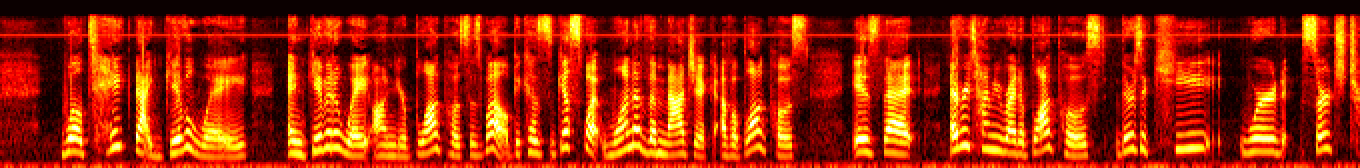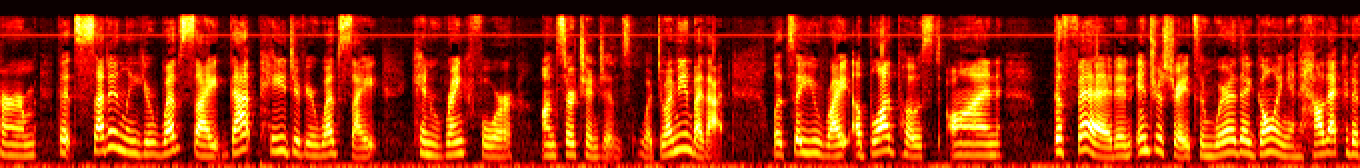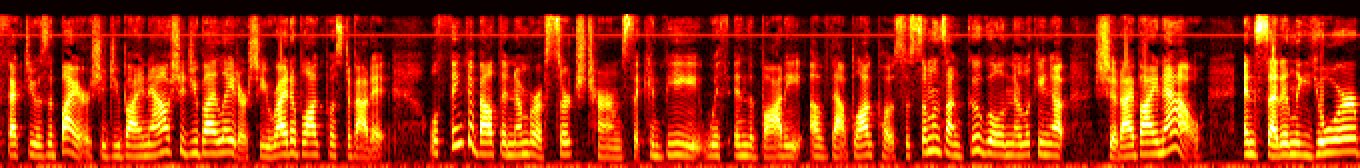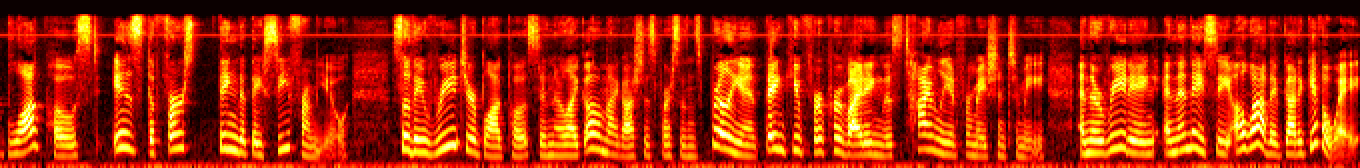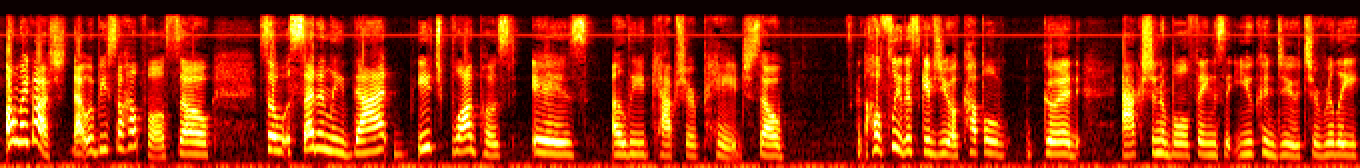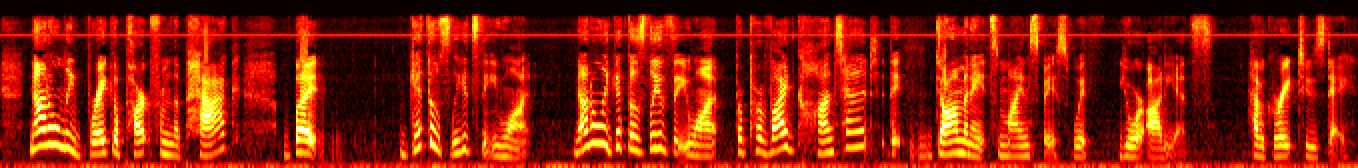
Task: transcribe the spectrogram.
Well, take that giveaway and give it away on your blog post as well. Because guess what? One of the magic of a blog post is that every time you write a blog post, there's a keyword search term that suddenly your website, that page of your website, can rank for on search engines. What do I mean by that? Let's say you write a blog post on the Fed and interest rates and where they're going and how that could affect you as a buyer. Should you buy now? Should you buy later? So you write a blog post about it. Well, think about the number of search terms that can be within the body of that blog post. So someone's on Google and they're looking up, should I buy now? And suddenly your blog post is the first thing that they see from you. So they read your blog post and they're like, oh my gosh, this person's brilliant. Thank you for providing this timely information to me. And they're reading and then they see, oh wow, they've got a giveaway. Oh my gosh, that would be so helpful. So, so suddenly that each blog post is a lead capture page. So hopefully this gives you a couple good actionable things that you can do to really not only break apart from the pack, but get those leads that you want not only get those leads that you want, but provide content that dominates mind space with your audience. Have a great Tuesday.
